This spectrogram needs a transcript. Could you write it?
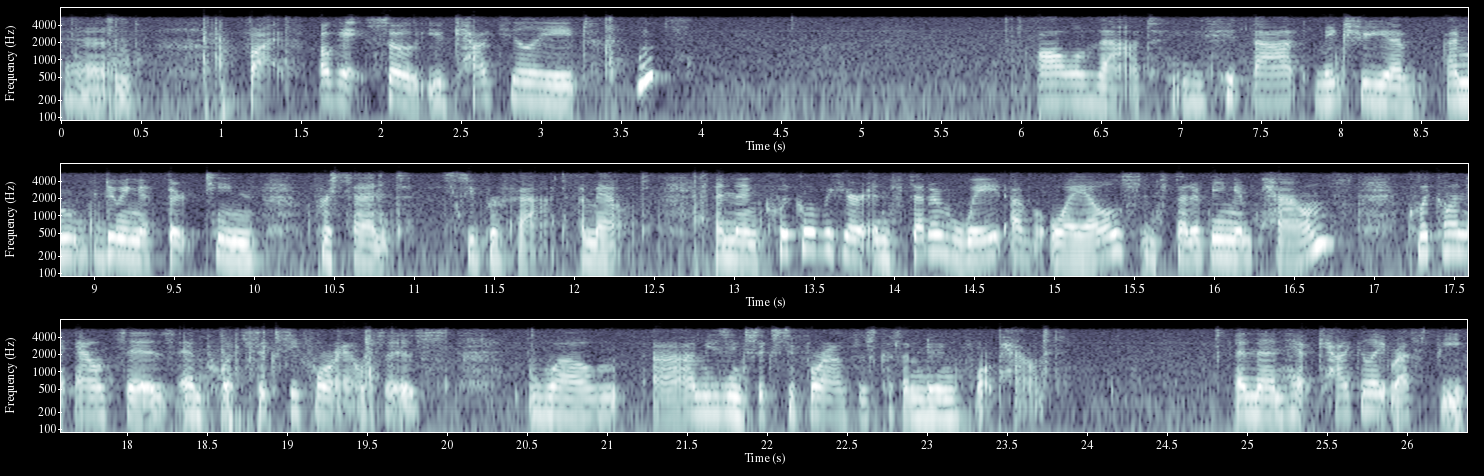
10 and 5. Okay, so you calculate, whoops, all of that. You hit that, make sure you have, I'm doing a 13% super fat amount. And then click over here, instead of weight of oils, instead of being in pounds, click on ounces and put 64 ounces well, uh, I'm using 64 ounces because I'm doing 4 pounds. And then hit calculate recipe,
